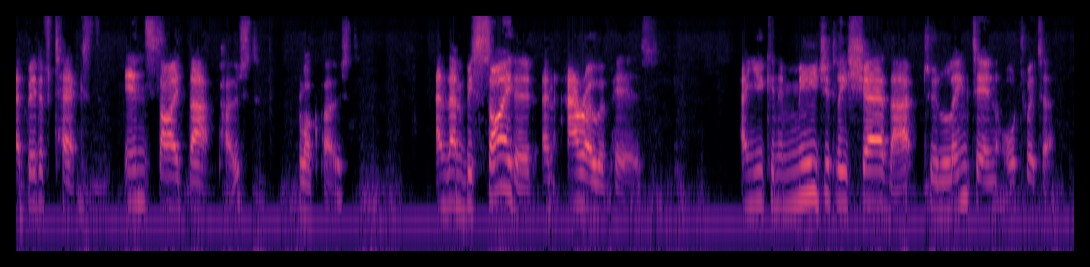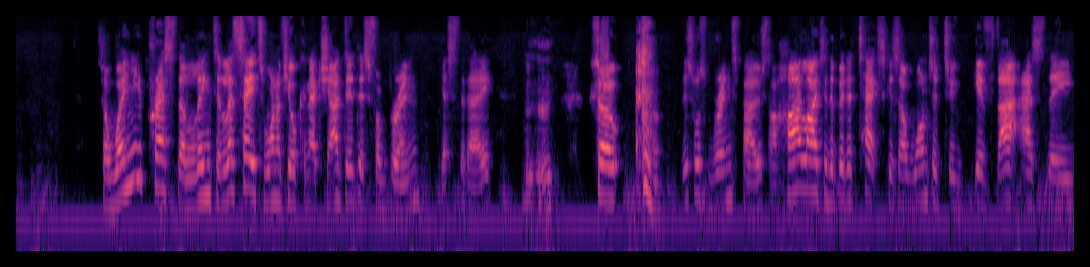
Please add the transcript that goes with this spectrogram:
a bit of text inside that post, blog post, and then beside it, an arrow appears. And you can immediately share that to LinkedIn or Twitter. So when you press the LinkedIn, let's say it's one of your connection. I did this for Bryn yesterday. Mm -hmm. So this was Bryn's post. I highlighted a bit of text because I wanted to give that as the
